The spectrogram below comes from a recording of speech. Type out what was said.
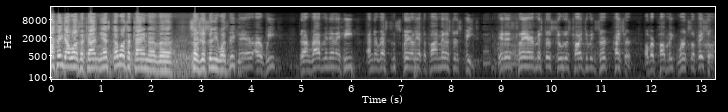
I think that was a kind, yes, that was a kind of uh, suggestion he was making. They are weak, they're unraveling in a heap, and they're resting squarely at the Prime Minister's feet. It is clear Mr. Soudas tried to exert pressure over public works officials.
